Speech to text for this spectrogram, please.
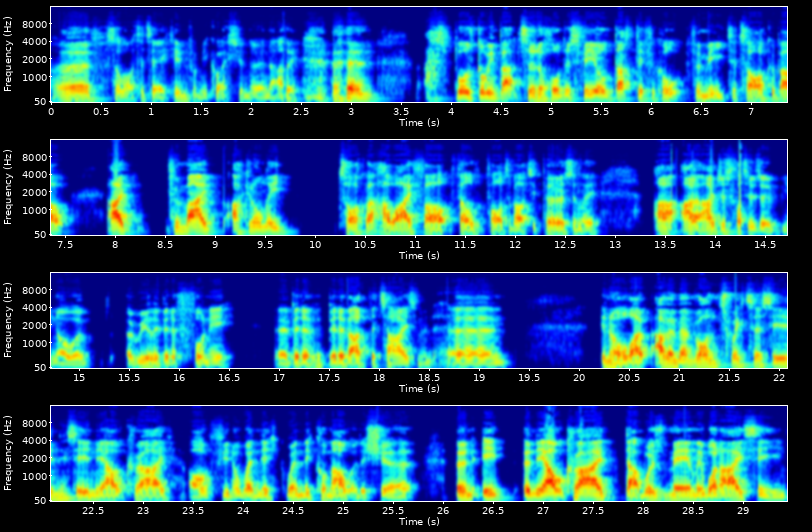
Uh, it's a lot to take in from your question there, Natalie. Um, I suppose going back to the Huddersfield, that's difficult for me to talk about. I, for my, I can only talk about how I felt, felt about it personally. I, I just thought it was a you know a, a really bit of funny, a bit of a bit of advertisement. Um, you know, like I remember on Twitter seeing seeing the outcry of you know when they when they come out of the shirt, and it and the outcry that was mainly what I seen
